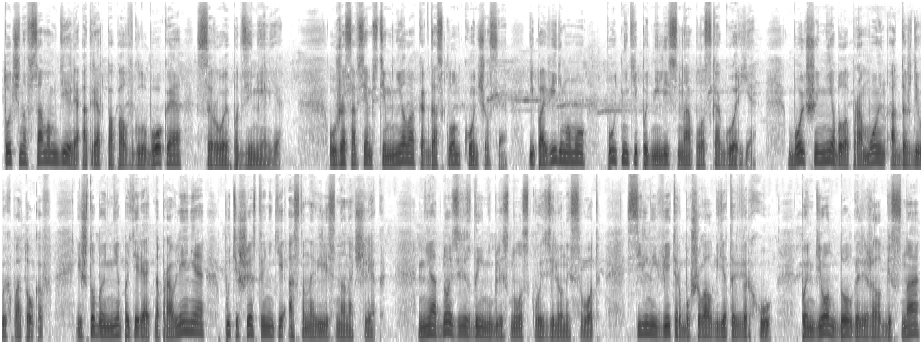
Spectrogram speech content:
Точно в самом деле отряд попал в глубокое, сырое подземелье. Уже совсем стемнело, когда склон кончился, и, по-видимому, путники поднялись на плоскогорье – больше не было промоин от дождевых потоков, и чтобы не потерять направление, путешественники остановились на ночлег. Ни одной звезды не блеснуло сквозь зеленый свод. Сильный ветер бушевал где-то вверху. Пандион долго лежал без сна,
